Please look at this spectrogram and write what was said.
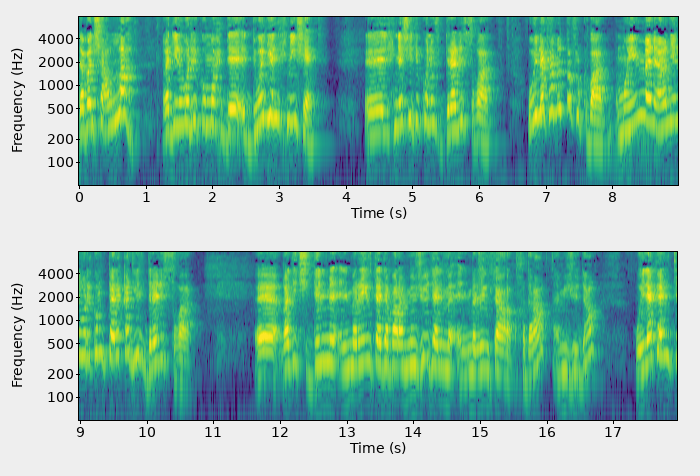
دابا إن شاء الله غادي نوريكم واحد الدواء ديال الحنيشات. آه، الحناشي تيكونوا في الدراري الصغار. وإلا كانوا الطفل كبار المهم غادي نوريكم الطريقة ديال الدراري الصغار. آه غادي تشدوا المريوته دابا راه موجودة المريوته خضراء موجوده وإلا كانت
